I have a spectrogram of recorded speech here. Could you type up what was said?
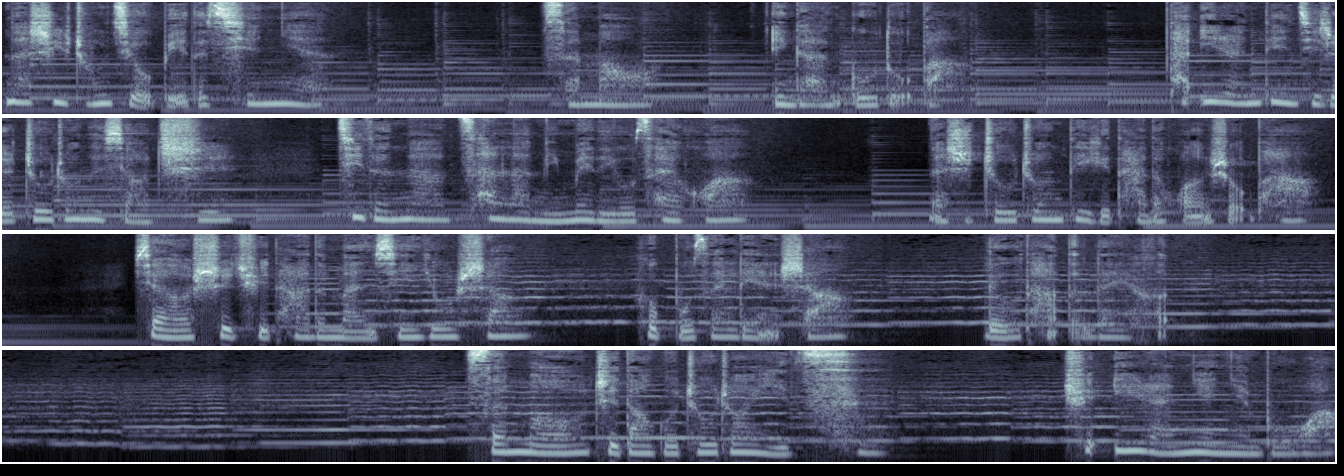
那是一种久别的牵念。三毛应该很孤独吧？他依然惦记着周庄的小吃，记得那灿烂明媚的油菜花，那是周庄递给他的黄手帕，想要拭去他的满心忧伤和不在脸上流淌的泪痕。三毛只到过周庄一次，却依然念念不忘。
